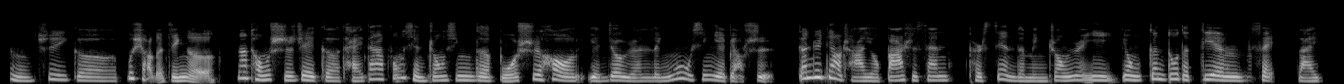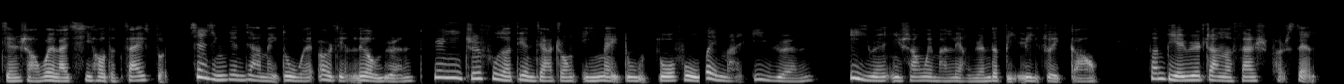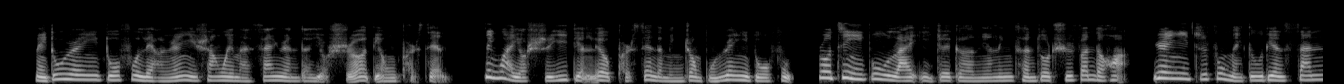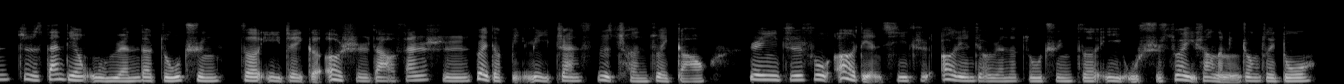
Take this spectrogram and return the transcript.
嗯，是一个不小的金额。那同时，这个台大风险中心的博士后研究员林木星也表示，根据调查，有八十三 percent 的民众愿意用更多的电费来减少未来气候的灾损。现行电价每度为二点六元，愿意支付的电价中，以每度多付未满一元、一元以上未满两元的比例最高，分别约占了三十 percent。每度愿意多付两元以上未满三元的有十二点五 percent，另外有十一点六 percent 的民众不愿意多付。若进一步来以这个年龄层做区分的话，愿意支付每度电三至三点五元的族群，则以这个二十到三十岁的比例占四成最高；愿意支付二点七至二点九元的族群，则以五十岁以上的民众最多。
